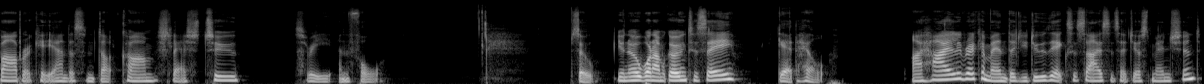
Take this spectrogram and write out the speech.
barbarakanderson.com slash 2, 3, and 4. So, you know what I'm going to say? Get help. I highly recommend that you do the exercises I just mentioned,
